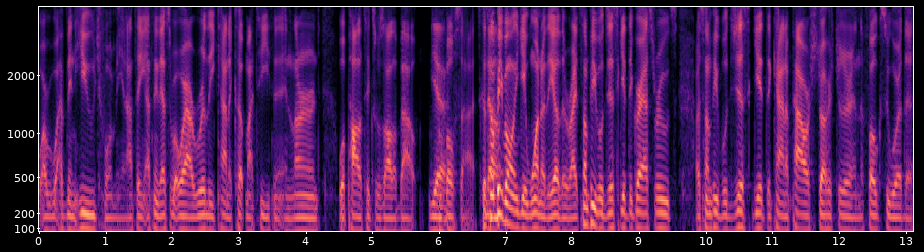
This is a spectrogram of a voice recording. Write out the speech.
are, have been huge for me, and I think I think that's where I really kind of cut my teeth and, and, learned what politics was all about yeah. both sides. Because no. some people only get one or the other, right? Some people just get the grassroots, or some people just get the kind of power structure and the folks who are the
